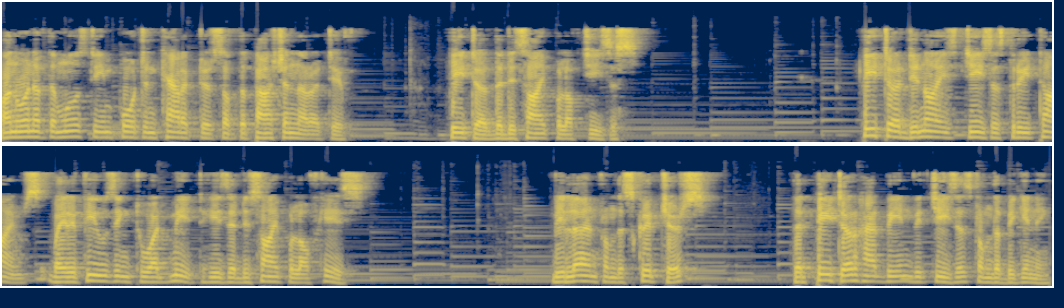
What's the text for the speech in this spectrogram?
on one of the most important characters of the Passion narrative, Peter, the disciple of Jesus. Peter denies Jesus three times by refusing to admit he is a disciple of his. We learn from the scriptures that Peter had been with Jesus from the beginning.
